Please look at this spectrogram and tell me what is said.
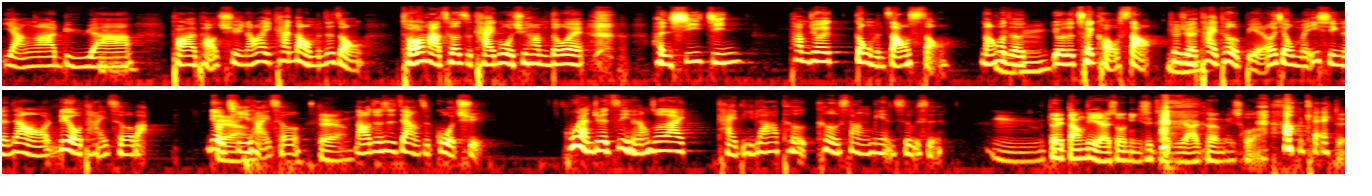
羊啊、驴啊跑来跑去。然后一看到我们这种 Toyota 车子开过去，他们都会 很吸睛，他们就会跟我们招手，然后或者有的吹口哨，就觉得太特别了。而且我们一行人这样六台车吧。六七台车，对啊，然后就是这样子过去，忽然觉得自己很像坐在凯迪拉特克上面，是不是？嗯，对当地来说，你是凯迪拉克没错。OK，对。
